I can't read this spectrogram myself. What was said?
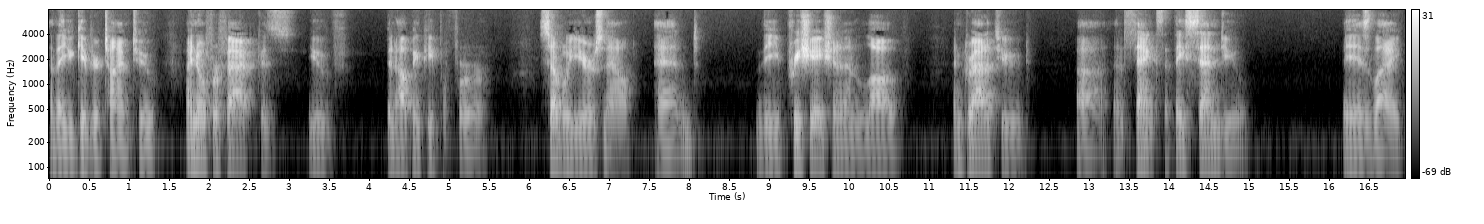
and that you give your time to. I know for a fact because you've been helping people for several years now, and the appreciation and love and gratitude uh, and thanks that they send you is like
